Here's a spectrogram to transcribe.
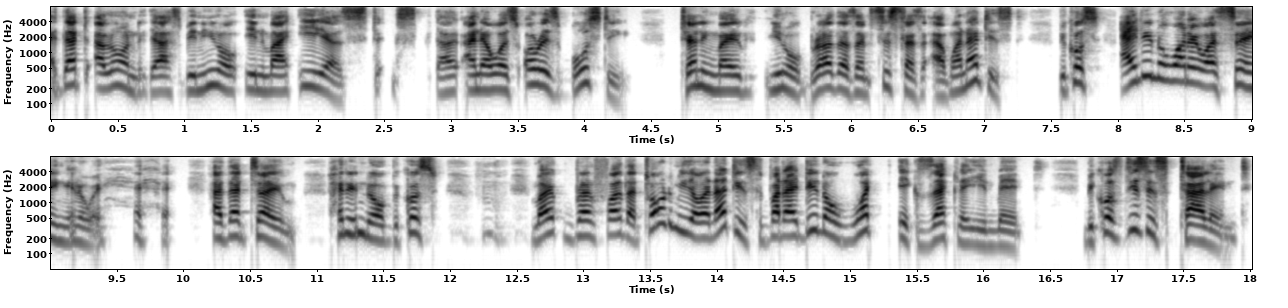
And that alone has been, you know, in my ears. And I was always boasting, telling my, you know, brothers and sisters, I'm an artist. Because I didn't know what I was saying anyway. At that time, I didn't know because my grandfather told me you're an artist, but I didn't know what exactly he meant. Because this is talent.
